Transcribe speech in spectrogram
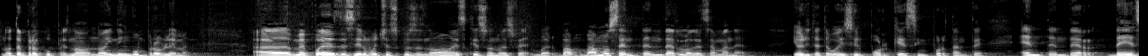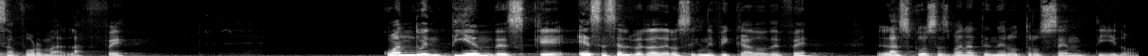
No te preocupes, no, no hay ningún problema. Ah, me puedes decir muchas cosas, no, es que eso no es fe. Bueno, vamos a entenderlo de esa manera. Y ahorita te voy a decir por qué es importante entender de esa forma la fe. Cuando entiendes que ese es el verdadero significado de fe, las cosas van a tener otro sentido.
